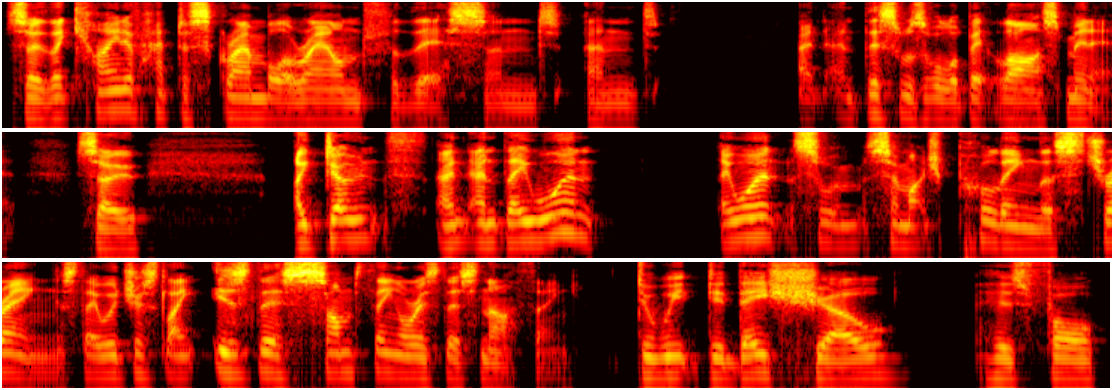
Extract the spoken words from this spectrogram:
So they kind of had to scramble around for this, and and and, and this was all a bit last minute. So I don't, th- and and they weren't they weren't so so much pulling the strings. They were just like, is this something or is this nothing? Do we? Did they show his full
